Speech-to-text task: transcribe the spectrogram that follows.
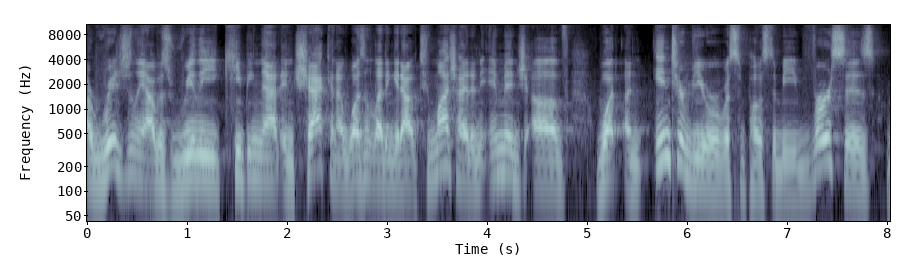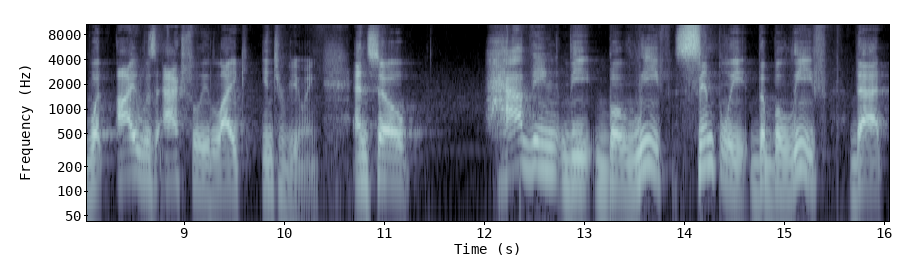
originally I was really keeping that in check and I wasn't letting it out too much. I had an image of what an interviewer was supposed to be versus what I was actually like interviewing. And so having the belief, simply the belief that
